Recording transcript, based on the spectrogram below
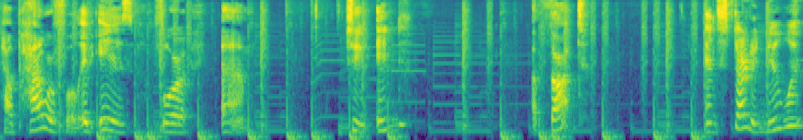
how powerful it is for um, to end a thought and start a new one.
